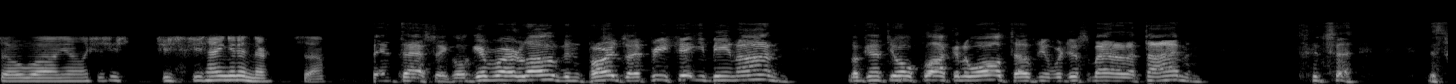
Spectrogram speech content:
So, uh, you know, like she's she's she's hanging in there. So. Fantastic. Well, give her our love and Pards. I appreciate you being on. Looking at the old clock on the wall tells me we're just about out of time, and it's uh, this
